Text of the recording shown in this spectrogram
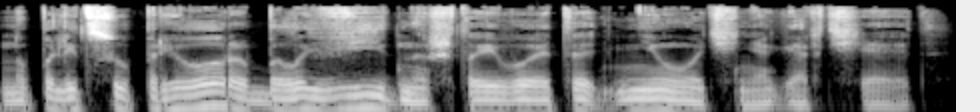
но по лицу Приора было видно, что его это не очень огорчает.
